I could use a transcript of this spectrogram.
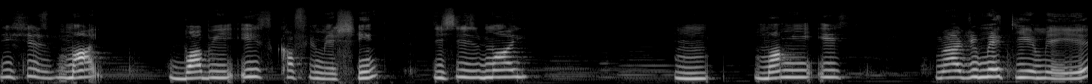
this is my Bobby is coffee machine. This is my mm, mommy is mercimek yemeği.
